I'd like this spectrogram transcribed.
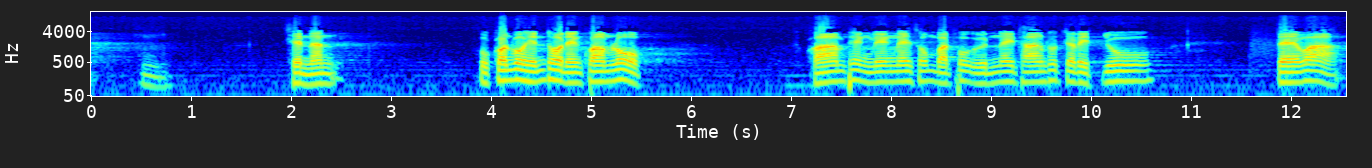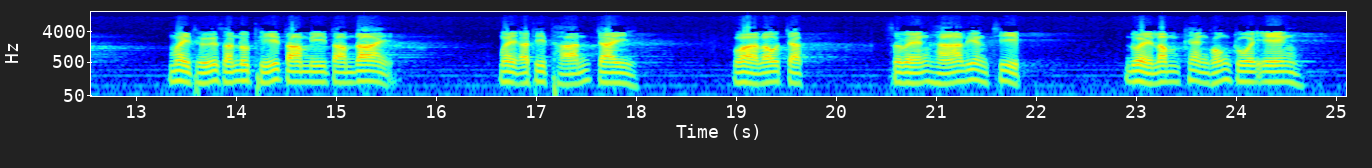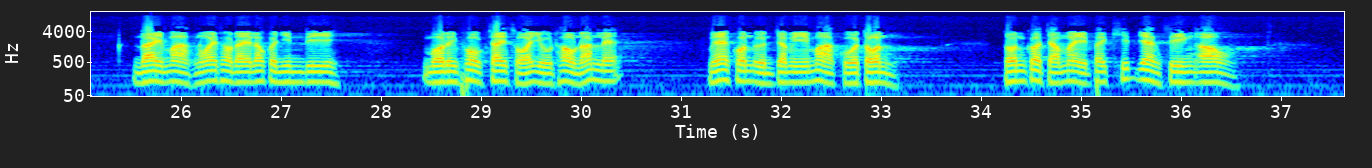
เช่นนั้นบุคคลผู้เห็นโทษแห่งความโลภ ความเพ่งเล็งในสมบัติผู้อื่นในทางทุจริตอยู่ แต่ว่าไม่ถือสันตุถีตามมีตามได้ ไม่อธิษฐานใจ ว่าเราจะแสวงหาเลี้ยงชีพ ด้วยลำแข้งของตัวเอง ได้มากน้อยเท่าใดเราก็ยินดี บริโภคใช้สอยอยู่เท่านั้นแหละ แม้คนอื่นจะมีมากกว่าตน ตนก็จะไม่ไปคิดแย่งสิ่งเอา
